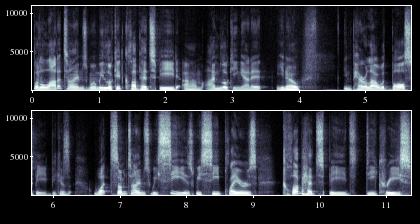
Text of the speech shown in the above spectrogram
But a lot of times when we look at club head speed, um, I'm looking at it, you know, in parallel with ball speed because what sometimes we see is we see players club head speeds decrease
